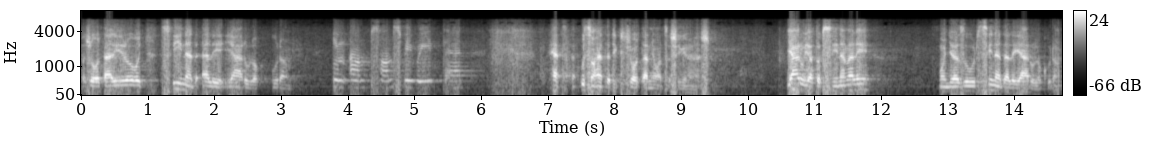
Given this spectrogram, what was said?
a Zsoltáríró, hogy színed elé járulok, Uram. In um, Psalms we read that Het- 27. Zsoltár 8-as igazás. Járuljatok színem elé, mondja az Úr, színed elé járulok, Uram.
